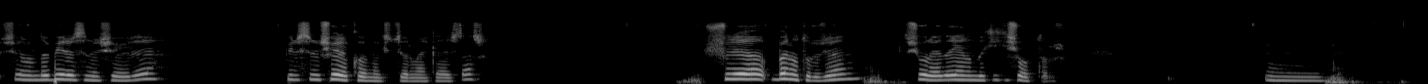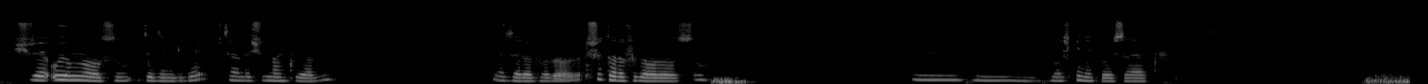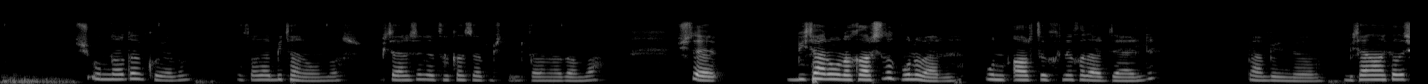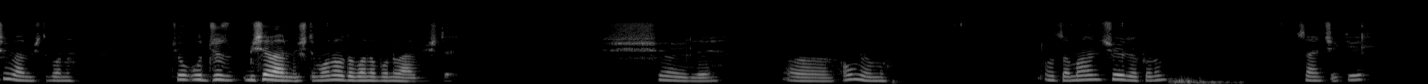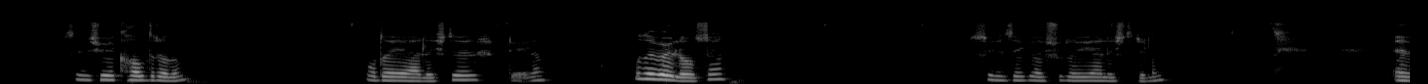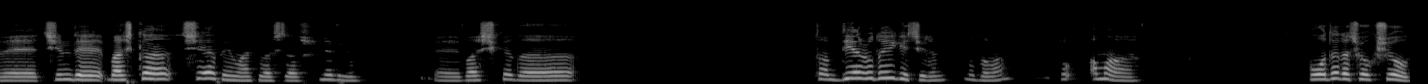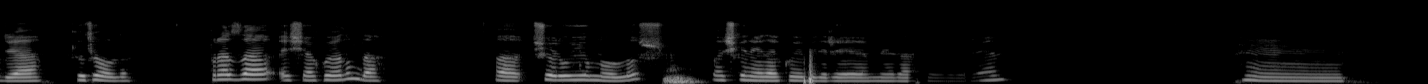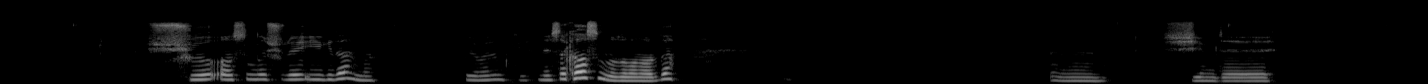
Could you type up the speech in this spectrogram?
şunun da birisini şöyle birisini şöyle koymak istiyorum arkadaşlar. Şuraya ben oturacağım. Şuraya da yanımdaki kişi oturur. Hmm. Şuraya uyumlu olsun dediğim gibi. Bir tane de şundan koyalım. Ne tarafa doğru? Şu tarafa doğru olsun. Hmm, hmm. Başka ne koysak? Şu unlardan koyalım. Mesela bir tane un var. Bir tanesini de takas yapmıştım bir tane adamla. İşte bir tane una karşılık bunu verdi. Un artık ne kadar değerli ben bilmiyorum. Bir tane arkadaşım vermişti bana. Çok ucuz bir şey vermiştim ona o da bana bunu vermişti. Şöyle. Aa, olmuyor mu? O zaman şöyle yapalım. Sen çekil. Seni şöyle kaldıralım. Odaya yerleştir diyelim. Bu da böyle olsun. Seni tekrar şuraya yerleştirelim. Evet. Şimdi başka şey yapayım arkadaşlar. Ne bileyim. Ee, başka da Tamam diğer odaya geçelim o zaman. Bu ama bu oda da çok şey oldu ya. Kötü oldu. Biraz daha eşya koyalım da. Ha, şöyle uyumlu olur. Başka neler koyabilirim? Neler koyabilirim? Hmm. Şu aslında şuraya iyi gider mi? Bilmiyorum ki. Neyse kalsın o zaman orada. Hmm. Şimdi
